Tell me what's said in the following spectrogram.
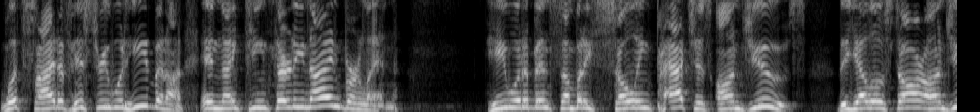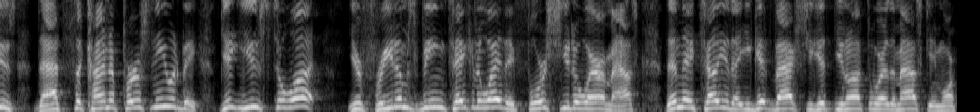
What side of history would he have been on in 1939 Berlin? He would have been somebody sewing patches on Jews the yellow star on Jews. That's the kind of person he would be. Get used to what? Your freedom's being taken away. They force you to wear a mask. Then they tell you that you get vaxxed, you get you don't have to wear the mask anymore.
